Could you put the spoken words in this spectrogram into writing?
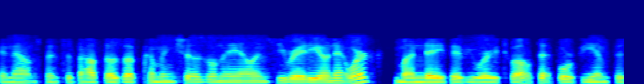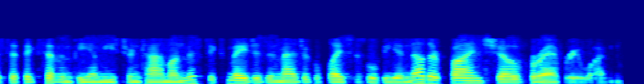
Announcements about those upcoming shows on the LMC Radio Network. Monday, February 12th at 4 p.m. Pacific, 7 p.m. Eastern Time on Mystics, Mages, and Magical Places will be another fine show for everyone.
